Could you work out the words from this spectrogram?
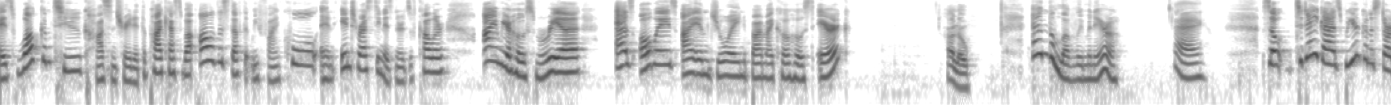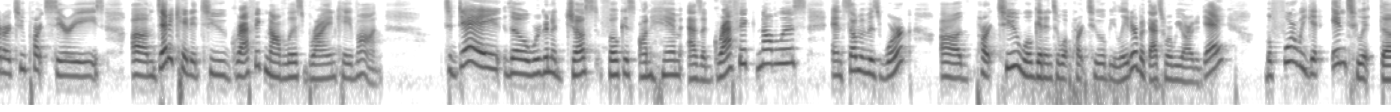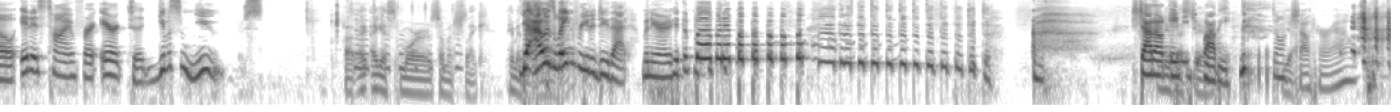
guys. Welcome to Concentrated, the podcast about all of the stuff that we find cool and interesting as nerds of color. I am your host, Maria. As always, I am joined by my co host, Eric. Hello. And the lovely Manira. Hey. So, today, guys, we are going to start our two part series um, dedicated to graphic novelist Brian K. Vaughan. Today, though, we're going to just focus on him as a graphic novelist and some of his work. Uh, part two, we'll get into what part two will be later, but that's where we are today. Before we get into it, though, it is time for Eric to give us some news. Uh, I, I, guess more so much like him. Yeah, I was waiting for you to do that. Manira, hit the. Shout out Amy Bobby. Don't yeah. shout her out.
